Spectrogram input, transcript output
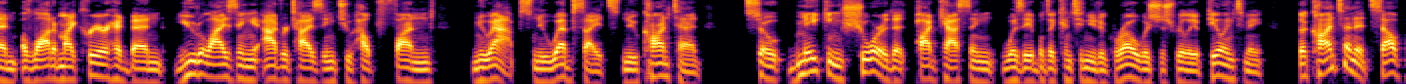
And a lot of my career had been utilizing advertising to help fund new apps, new websites, new content. So making sure that podcasting was able to continue to grow was just really appealing to me. The content itself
